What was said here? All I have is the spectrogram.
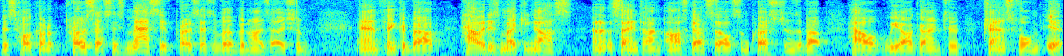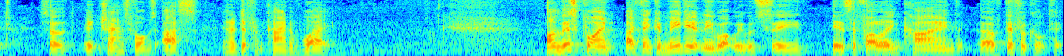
this whole kind of process, this massive process of urbanization, and think about how it is making us and at the same time ask ourselves some questions about how we are going to transform it so that it transforms us in a different kind of way. On this point, I think immediately what we would see is the following kind of difficulty,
